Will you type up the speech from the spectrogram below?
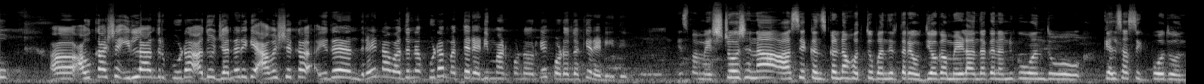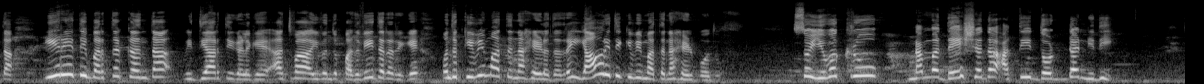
ಅವಕಾಶ ಇಲ್ಲ ಅಂದರೂ ಕೂಡ ಅದು ಜನರಿಗೆ ಅವಶ್ಯಕ ಇದೆ ಅಂದರೆ ನಾವು ಅದನ್ನು ಕೂಡ ಮತ್ತೆ ರೆಡಿ ಮಾಡ್ಕೊಂಡು ಅವ್ರಿಗೆ ಕೊಡೋದಕ್ಕೆ ರೆಡಿ ಇದ್ದೀವಿ. ಎಸ್ ಮ್ಯಾಮ್ ಎಷ್ಟೋ ಜನ ಆಸೆ ಕನಸುಗಳನ್ನ ಹೊತ್ತು ಬಂದಿರ್ತಾರೆ ಉದ್ಯೋಗ ಮೇಳ ಅಂದಾಗ ನನಗೂ ಒಂದು ಕೆಲಸ ಸಿಗ್ಬೋದು ಅಂತ. ಈ ರೀತಿ ಬರ್ತಕ್ಕಂಥ ವಿದ್ಯಾರ್ಥಿಗಳಿಗೆ ಅಥವಾ ಈ ಒಂದು ಪದವೀಧರರಿಗೆ ಒಂದು ಕಿವಿ ಮಾತನ್ನು ಹೇಳೋದಾದರೆ ಯಾವ ರೀತಿ ಕಿವಿ ಮಾತನ್ನು ಹೇಳ್ಬೋದು? ಸೊ ಯುವಕರು ನಮ್ಮ ದೇಶದ ಅತಿ ದೊಡ್ಡ ನಿಧಿ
